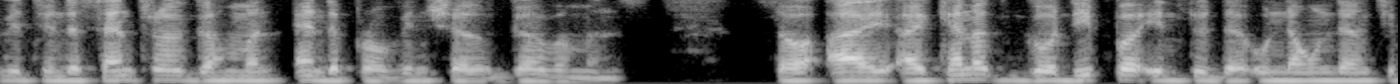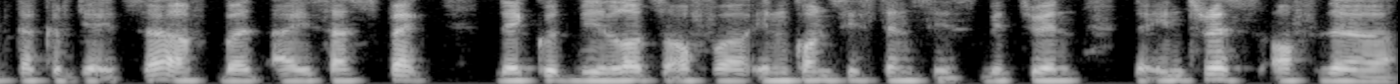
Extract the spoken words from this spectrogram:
between the central government and the provincial governments. So I, I cannot go deeper into the Undang-Undang Cipta Kerja itself, but I suspect there could be lots of uh, inconsistencies between the interests of the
